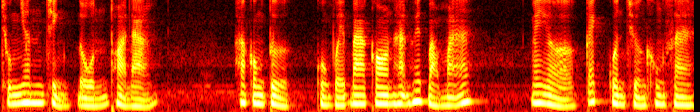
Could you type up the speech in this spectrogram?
Chúng nhân chỉnh đốn thỏa đáng. Hai công tử cùng với ba con hạn huyết bảo mã, Ngay ở cách quân trường không xa.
